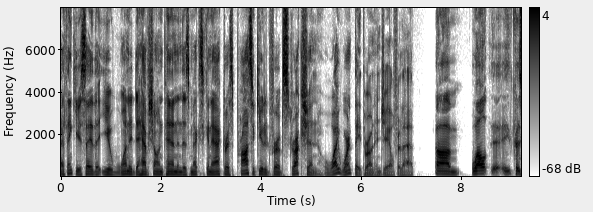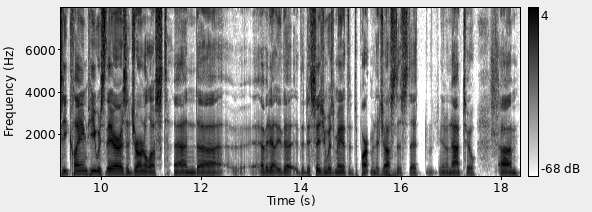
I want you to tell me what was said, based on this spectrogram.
I think you say that you wanted to have Sean Penn and this Mexican actress prosecuted for obstruction. Why weren't they thrown in jail for that? Um, well, because uh, he claimed he was there as a journalist, and uh, evidently the the decision was made at the Department of mm-hmm. Justice that you know not to. Um,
